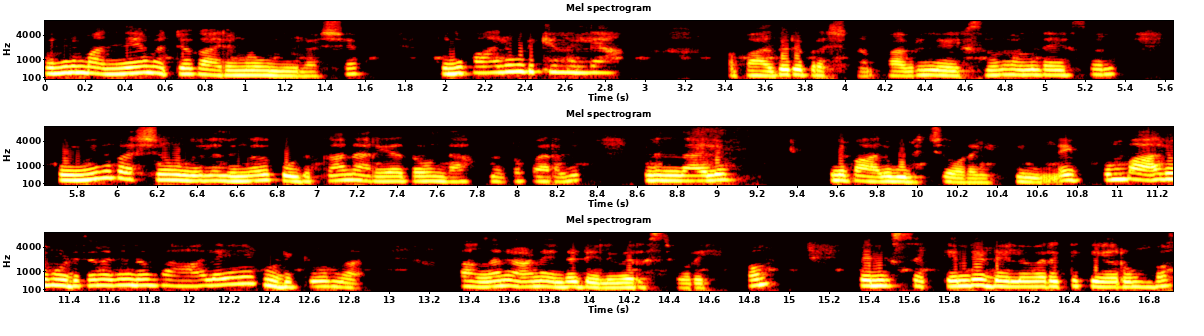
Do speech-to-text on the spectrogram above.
കുഞ്ഞിന് മഞ്ഞയോ മറ്റോ കാര്യങ്ങളൊന്നുമില്ല. പക്ഷെ കുഞ്ഞ് പാൽ കുടിക്കുന്നില്ല. അപ്പൊ അതൊരു പ്രശ്നം. അപ്പൊ അവർ നേഴ്സിനോട് വന്ന് നേഴ്സ് പറഞ്ഞു കുഞ്ഞിന് പ്രശ്നമൊന്നുമില്ല. നിങ്ങൾ കൊടുക്കാൻ അറിയാത്തതുകൊണ്ടാ എന്നൊക്കെ പറഞ്ഞ് പിന്നെ എന്തായാലും പിന്നെ പാൽ കുടിച്ചു തുടങ്ങി. പിന്നെ ഇപ്പം പാൽ കുടിച്ചെന്ന് വെച്ചാൽ ഞാൻ പാലേ കുടിക്കുമെന്നാണ് അപ്പൊ അങ്ങനെയാണ് എന്റെ ഡെലിവറി സ്റ്റോറി. ഇപ്പൊ എനിക്ക് സെക്കൻഡ് ഡെലിവറിക്ക് കയറുമ്പോൾ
